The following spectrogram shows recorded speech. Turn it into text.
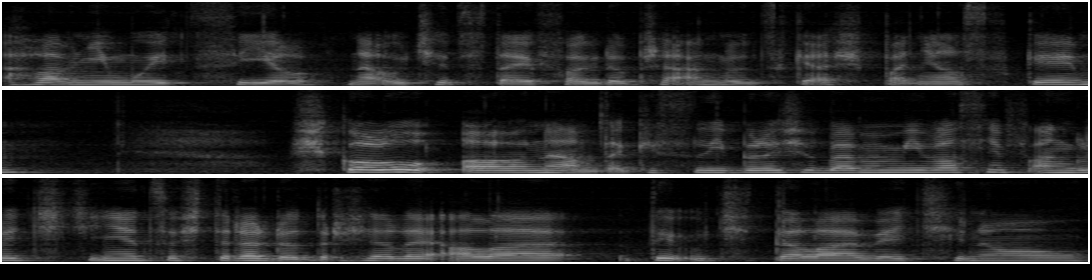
hlavní můj cíl, naučit se tady fakt dobře anglicky a španělsky. Školu uh, nám taky slíbili, že budeme mít vlastně v angličtině, což teda dodrželi, ale ty učitelé většinou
